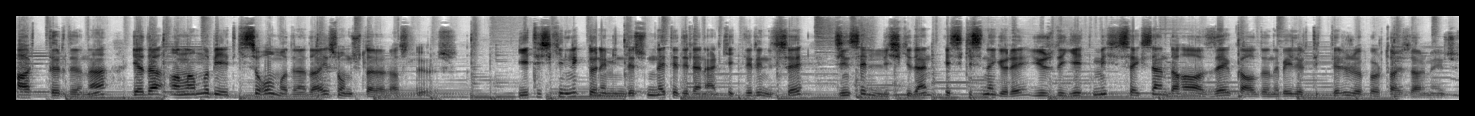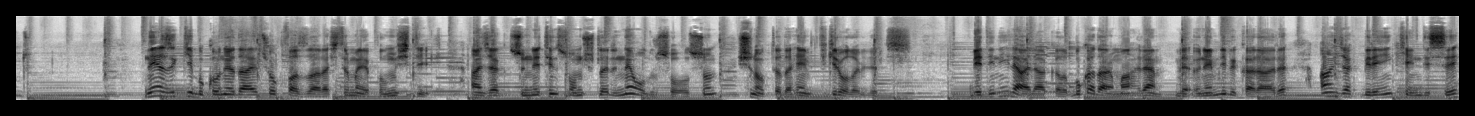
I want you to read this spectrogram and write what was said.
arttırdığına ya da anlamlı bir etkisi olmadığına dair sonuçlara rastlıyoruz. Yetişkinlik döneminde sünnet edilen erkeklerin ise cinsel ilişkiden eskisine göre %70-80 daha az zevk aldığını belirttikleri röportajlar mevcut. Ne yazık ki bu konuya dair çok fazla araştırma yapılmış değil. Ancak sünnetin sonuçları ne olursa olsun şu noktada hem fikir olabiliriz. Bedeniyle alakalı bu kadar mahrem ve önemli bir kararı ancak bireyin kendisi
